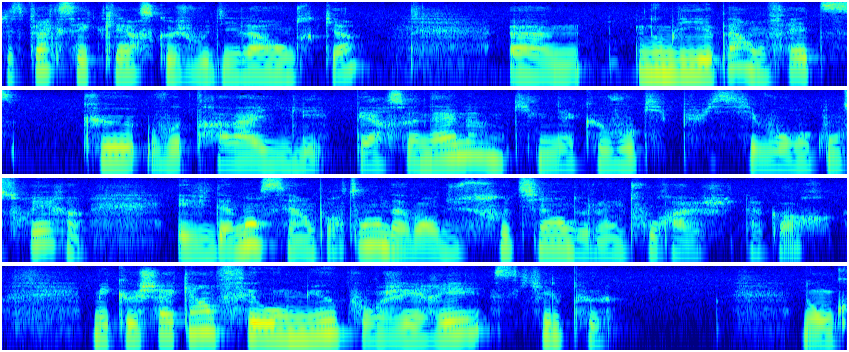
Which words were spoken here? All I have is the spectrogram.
J'espère que c'est clair ce que je vous dis là en tout cas. Euh, N'oubliez pas en fait que votre travail il est personnel, qu'il n'y a que vous qui puissiez vous reconstruire. Évidemment, c'est important d'avoir du soutien de l'entourage, d'accord? Mais que chacun fait au mieux pour gérer ce qu'il peut. Donc,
